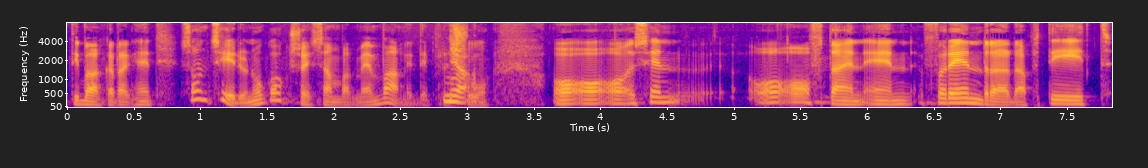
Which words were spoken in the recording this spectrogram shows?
tillbakadragenhet. Sånt ser du nog också i samband med en vanlig depression. Ja. Och, och, och sen och ofta en, en förändrad aptit,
